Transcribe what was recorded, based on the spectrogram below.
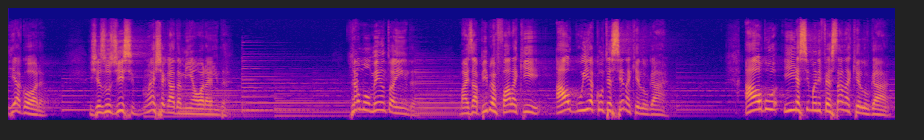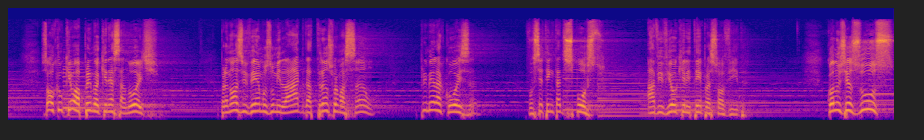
E agora? Jesus disse: Não é chegada a minha hora ainda. Não é o momento ainda. Mas a Bíblia fala que algo ia acontecer naquele lugar. Algo ia se manifestar naquele lugar. Só que o que eu aprendo aqui nessa noite, para nós vivemos o milagre da transformação, Primeira coisa, você tem que estar disposto a viver o que Ele tem para a sua vida. Quando Jesus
